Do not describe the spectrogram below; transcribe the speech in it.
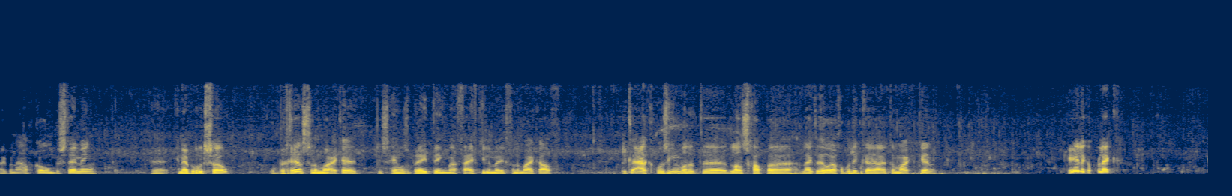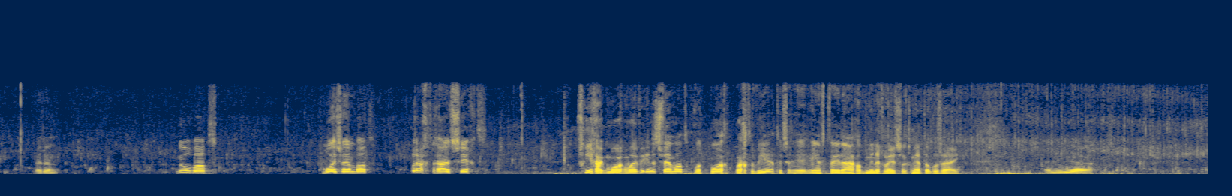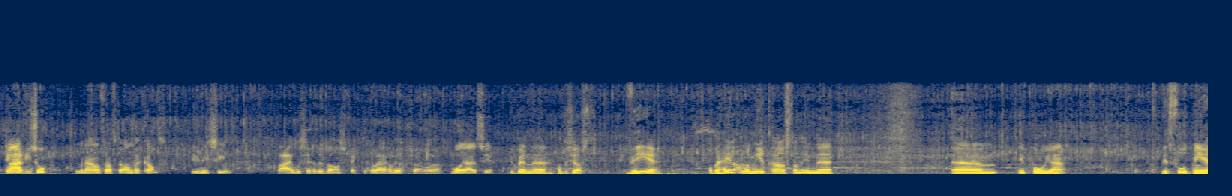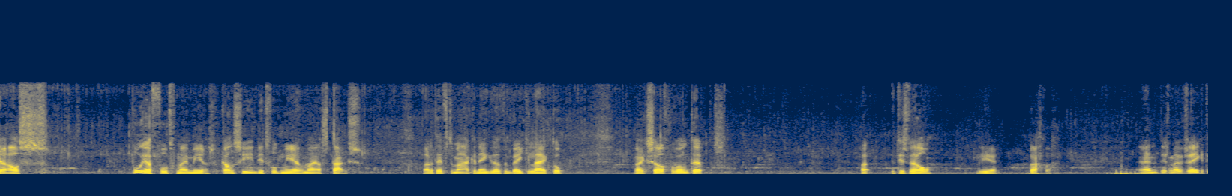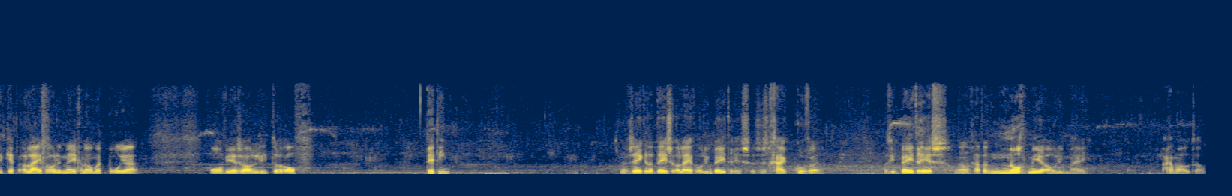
Nou, ik ben aangekomen bestemming uh, in Abruzzo, op de grens van de Marken. Het is hemelsbreed ding, maar 5 kilometer van de Marken af. Ik kan eigenlijk wel zien, want het, uh, het landschap uh, lijkt er heel erg op wat ik uit de Marken ken. Heerlijke plek, met een bubbelbad, mooi zwembad, prachtig uitzicht. Misschien ga ik morgen wel even in het zwembad. Het wordt morgen prachtig weer. Het is één of twee dagen wat minder geweest, zoals ik net ook al zei. En nu uh, klaart iets op, met name vanaf de andere kant, die je niet zien. Maar ik moet zeggen, het is wel een spectaculaire lucht zo. Uh, mooi uitzicht. Ik ben uh, enthousiast. Weer. Op een hele andere manier trouwens dan in, um, in. Dit voelt meer als... Puglia voelt voor mij meer als vakantie en dit voelt meer voor mij als thuis. Maar dat heeft te maken denk ik dat het een beetje lijkt op waar ik zelf gewoond heb. Het is wel weer prachtig. En het is mij verzekerd, ik heb olijfolie meegenomen uit Puglia. Ongeveer zo'n liter of 13. Het is me verzekerd dat deze olijfolie beter is. Dus dat ga ik proeven. Als die beter is, dan gaat er nog meer olie mee. Arme auto.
